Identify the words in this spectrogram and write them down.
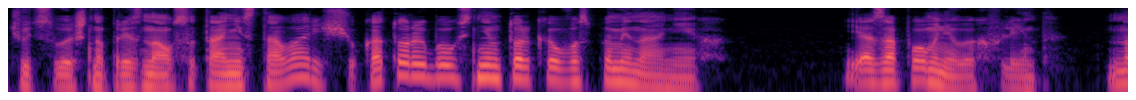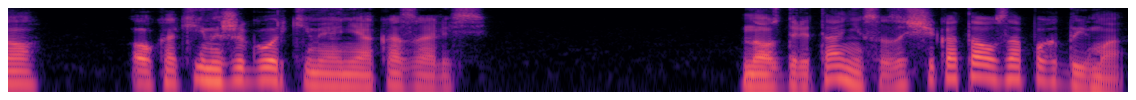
чуть слышно признался Танис товарищу, который был с ним только в воспоминаниях. Я запомнил их, Флинт. Но... О, какими же горькими они оказались. Ноздри Таниса защекотал запах дыма.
